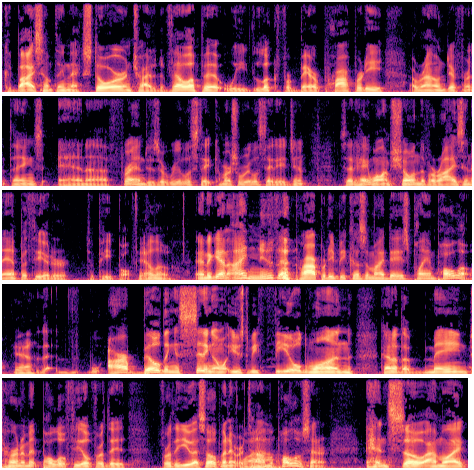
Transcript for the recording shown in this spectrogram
could buy something next door and try to develop it. We looked for bare property around different things. And a friend who's a real estate, commercial real estate agent, said, Hey, well, I'm showing the Verizon Amphitheater to people. Hello. And again, I knew that property because of my days playing polo. Yeah. Our building is sitting on what used to be Field One, kind of the main tournament polo field for the for the U.S. Open at Retama Polo Center. And so I'm like,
